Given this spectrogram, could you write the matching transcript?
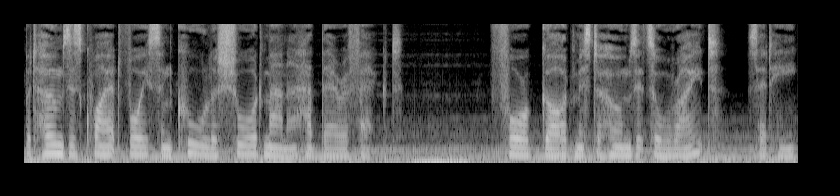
but Holmes's quiet voice and cool, assured manner had their effect. For God, Mr. Holmes, it's all right, said he.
